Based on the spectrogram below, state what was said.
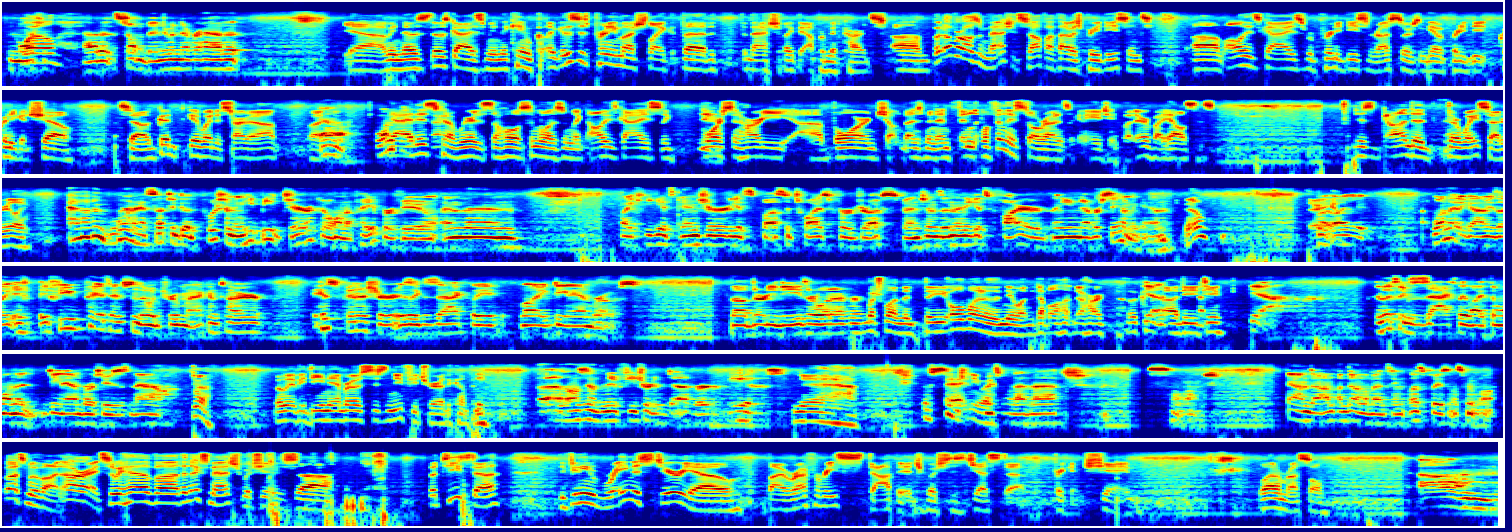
Morrison Well- had it. Shelton Benjamin never had it. Yeah, I mean those those guys. I mean they came like this is pretty much like the the, the match of like the upper mid cards. Um, but overall, as a match itself, I thought it was pretty decent. Um, all these guys were pretty decent wrestlers and gave a pretty de- pretty good show. So good good way to start it up. But Yeah. One yeah, thing- it is kind of weird. It's the whole symbolism. Like all these guys, like Yeah. Morrison, Hardy, uh, Bourne, Shelton Benjamin, and Finlay. Well, Finlay's still around as like an agent, but everybody else is just gone to their wayside, really. Evan Bourne had such a good push. I mean, he beat Jericho on a pay per view, and then like he gets injured, gets busted twice for drug suspensions, and then he gets fired, and you never see him again. Know? There you go. like, one thing that got me is like if if you pay attention to Drew McIntyre, his finisher is exactly like Dean Ambrose, the Dirty Deeds or whatever. Which one? The, the old one or the new one? The double hunt, the hard hook Yeah. uh, DDT? Yeah. It looks exactly like the one that Dean Ambrose uses now. Huh. But maybe Dean Ambrose is the new future of the company. Uh, as long as he's not the new featured endeavor, he is. Yeah. There's so much Anyway. potential that match. So much. Yeah, I'm done. I'm done lamenting. Let's please let's move on. Let's move on. All right, so we have uh, the next match, which is uh, Batista defeating Rey Mysterio by referee stoppage, which is just a freaking shame. Let him wrestle. Um,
